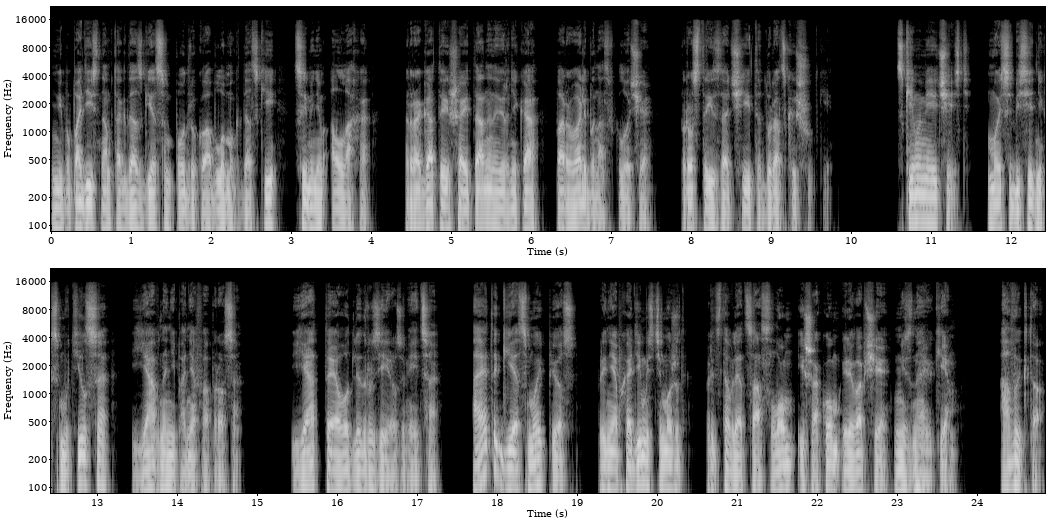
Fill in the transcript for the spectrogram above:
«Не попадись нам тогда с Гесом под руку обломок доски с именем Аллаха. Рогатые шайтаны наверняка порвали бы нас в клочья, просто из-за чьей-то дурацкой шутки. С кем имею честь?» Мой собеседник смутился, явно не поняв вопроса. Я Тео для друзей, разумеется. А это Гес, мой пес. При необходимости может представляться ослом, ишаком или вообще не знаю кем. А вы кто?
